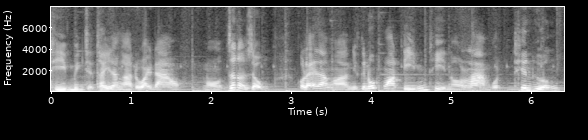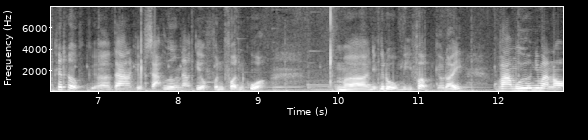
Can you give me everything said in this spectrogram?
thì mình sẽ thấy rằng là dry down nó rất là giống. Có lẽ rằng là những cái nốt hoa tím thì nó làm có thiên hướng kết hợp ờ, ra kiểu xạ hương, ra kiểu phấn phấn của, mà những cái đồ mỹ phẩm kiểu đấy. Và mùi hương, nhưng mà nó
